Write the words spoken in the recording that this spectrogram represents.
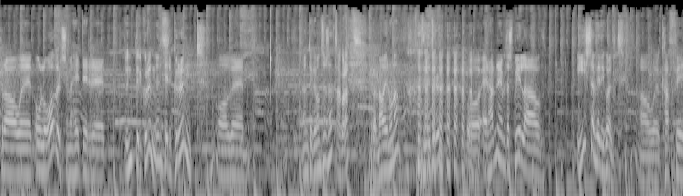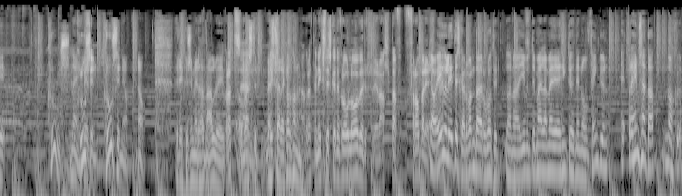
frá Óla Ofur sem heitir Undir grund. Undir grund. Og Underground sem sagt. Akkurat. Ég var að ná því núna og er hann er einmitt að spila á Ísafirði í kvöld? Á uh, Kaffi Krús? Krúsin. Krúsin, já, já fyrir ykkur sem eru þarna alveg Akkurat, á vestfæra kjálkanum Akkurat, en nixdiskarnir frá Óla Ofur eru alltaf frábærir. Já, eigulegi diskar, vandaðir og flottir. Þannig að ég myndi mæla með því að hringdu hérna inn og fengjum bara heimsenda nokkur,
